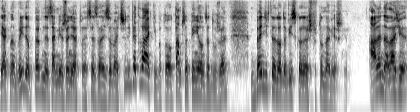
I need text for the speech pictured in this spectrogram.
Jak nam wyjdą pewne zamierzenia, które chcę zrealizować, czyli wiatraki, bo to tam są pieniądze duże, będzie wtedy lodowisko ze sztuczną nawierzchnią. Ale na razie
